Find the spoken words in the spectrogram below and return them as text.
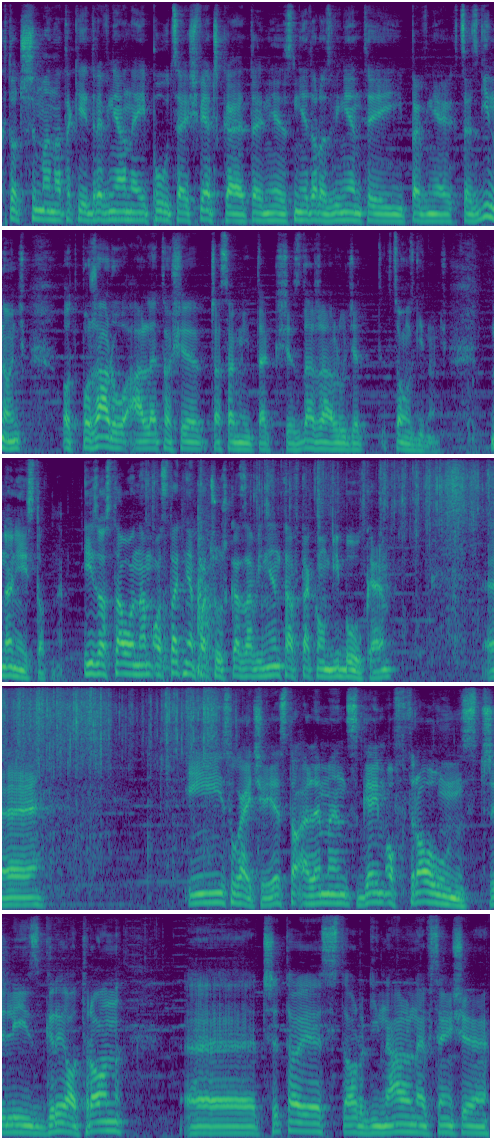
Kto trzyma na takiej drewnianej półce świeczkę, ten jest niedorozwinięty i pewnie chce zginąć od pożaru, ale to się czasami tak się zdarza, ludzie chcą zginąć. No nieistotne. I zostało nam ostatnia paczuszka zawinięta w taką bibułkę. E, I słuchajcie, jest to element z Game of Thrones, czyli z gry o tron. E, czy to jest oryginalne w sensie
